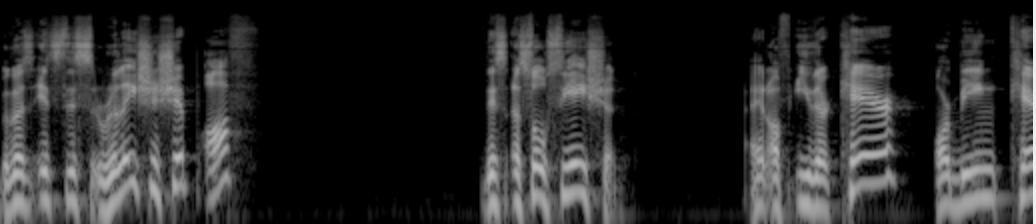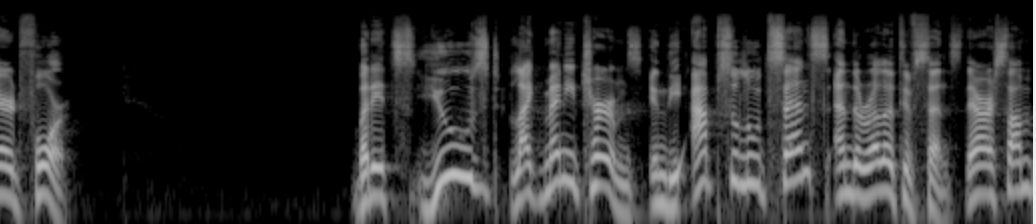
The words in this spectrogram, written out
because it's this relationship of this association right, of either care or being cared for. But it's used like many terms in the absolute sense and the relative sense. There are some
